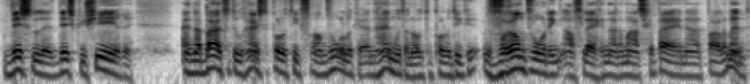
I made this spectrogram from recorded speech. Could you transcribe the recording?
wisselen, discussiëren. En naar buiten toe, hij is de politiek verantwoordelijke... en hij moet dan ook de politieke verantwoording afleggen... naar de maatschappij en naar het parlement.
